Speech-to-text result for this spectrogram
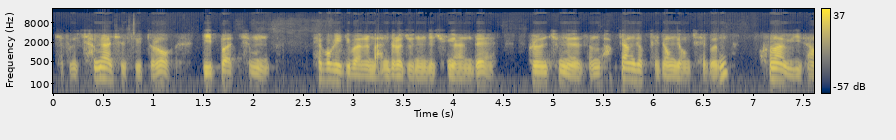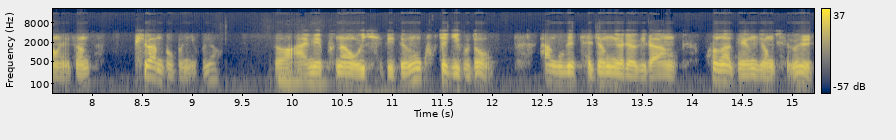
계속 참여하실 수 있도록 밑받침 회복의 기반을 만들어주는 게 중요한데 그런 측면에서는 확장적 재정 정책은 코로나 위기 상황에선 필요한 부분이고요. 그래서 IMF나 OECD 등 국제기구도 한국의 재정 여력이랑 코로나 대응 정책을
